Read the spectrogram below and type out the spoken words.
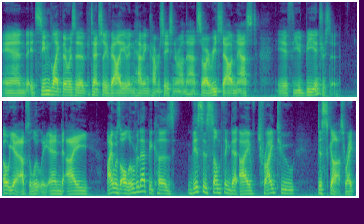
And it seemed like there was a potentially value in having a conversation around that. So I reached out and asked if you'd be interested. Oh yeah, absolutely. And I I was all over that because this is something that I've tried to discuss, right?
